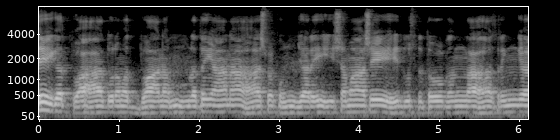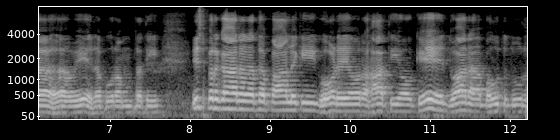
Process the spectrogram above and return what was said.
ते गत्वा दुरमध्वानं रथयानाश्वकुञ्जरैः समासे दुस्ततो गंगा प्रति। इस प्रकार रथ पाल की घोड़े और हाथियों के द्वारा बहुत दूर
